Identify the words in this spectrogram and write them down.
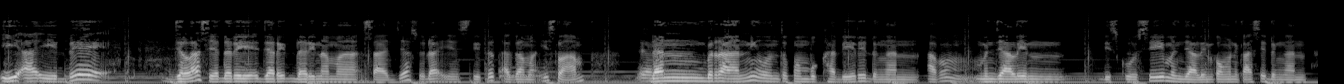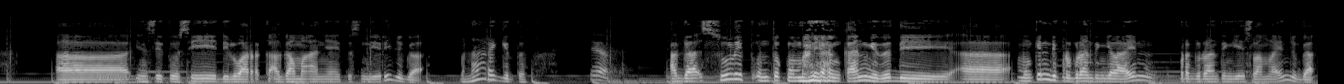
IAID jelas ya dari dari dari nama saja sudah Institut Agama Islam ya. dan berani untuk membuka diri dengan apa menjalin diskusi, menjalin komunikasi dengan uh, institusi di luar keagamaannya itu sendiri juga menarik gitu. Ya, agak sulit untuk membayangkan gitu di uh, mungkin di perguruan tinggi lain perguruan tinggi Islam lain juga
